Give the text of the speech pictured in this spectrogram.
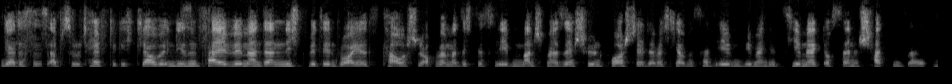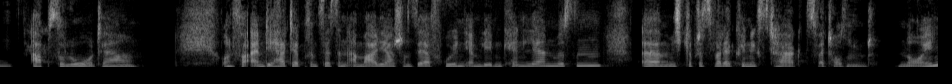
Ja, das ist absolut heftig. Ich glaube, in diesem Fall will man dann nicht mit den Royals tauschen, auch wenn man sich das Leben manchmal sehr schön vorstellt. Aber ich glaube, es hat eben, wie man jetzt hier merkt, auch seine Schattenseiten. Absolut, ja. Und vor allem, die hat ja Prinzessin Amalia schon sehr früh in ihrem Leben kennenlernen müssen. Ähm, ich glaube, das war der Königstag 2009.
